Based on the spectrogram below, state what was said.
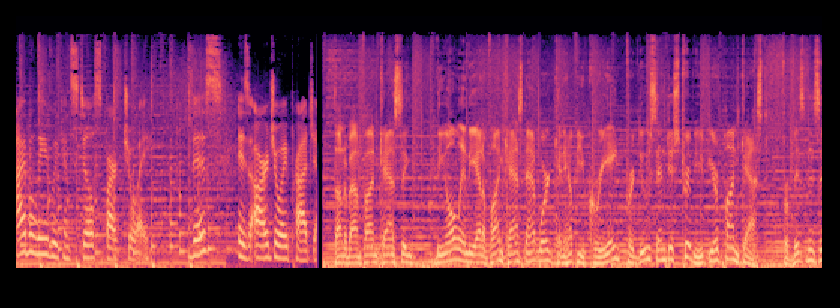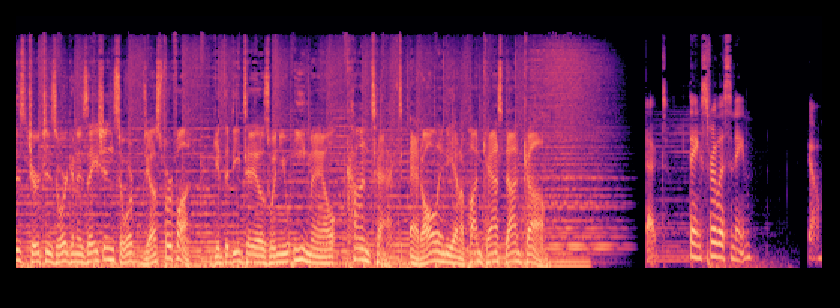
I believe we can still spark joy. This is our Joy Project. Thought about podcasting? The All Indiana Podcast Network can help you create, produce, and distribute your podcast for businesses, churches, organizations, or just for fun. Get the details when you email contact at allindianapodcast.com. Thanks for listening. Go.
